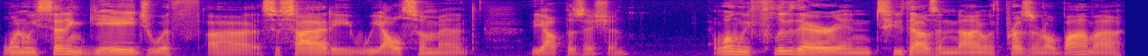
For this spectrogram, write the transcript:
when we said engage with uh, society, we also meant the opposition. When we flew there in 2009 with President Obama,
